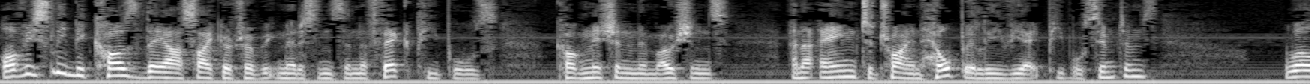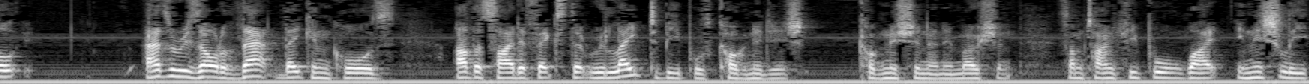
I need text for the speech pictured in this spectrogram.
Obviously, because they are psychotropic medicines and affect people's cognition and emotions and are aimed to try and help alleviate people's symptoms, well, as a result of that, they can cause other side effects that relate to people's cognition cognition and emotion. Sometimes people might initially,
